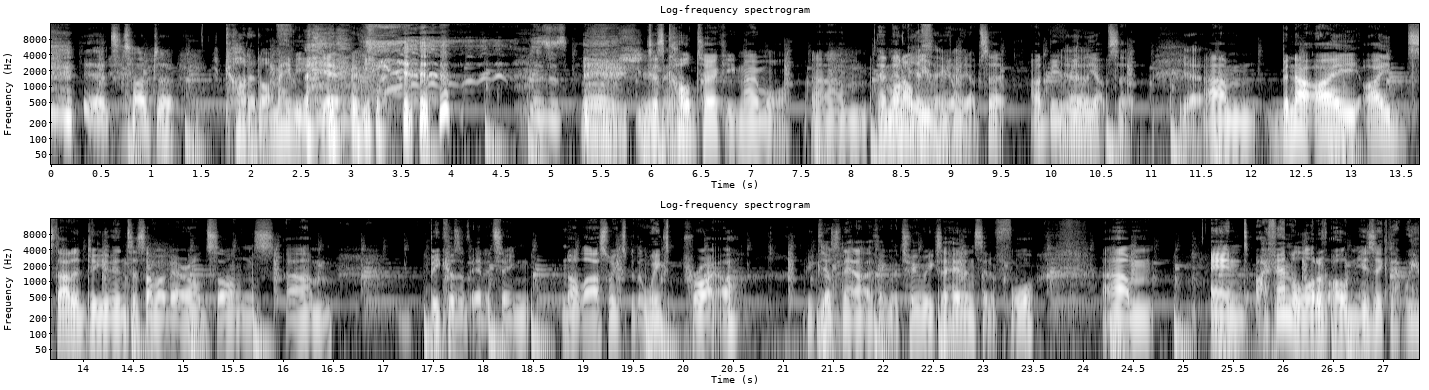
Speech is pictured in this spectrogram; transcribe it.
yeah, it's time to cut it off. Maybe, yeah, maybe. this is Oh, shit, just man. cold turkey, no more. Um, It and then I'll be really eh? upset. I'd be Yeah. really upset. Yeah. Um, but no, I I started digging into some of our old songs um, because of editing, not last week's, but the weeks prior. Because now I think we're two weeks ahead instead of four. Um, and I found a lot of old music that we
